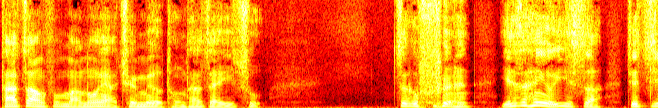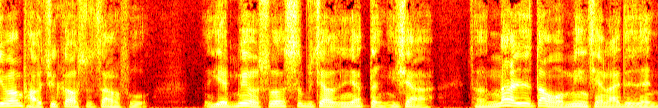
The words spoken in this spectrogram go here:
她丈夫玛诺亚却没有同她在一处。这个妇人也是很有意思啊，就急忙跑去告诉丈夫，也没有说是不是叫人家等一下。说那日到我面前来的人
